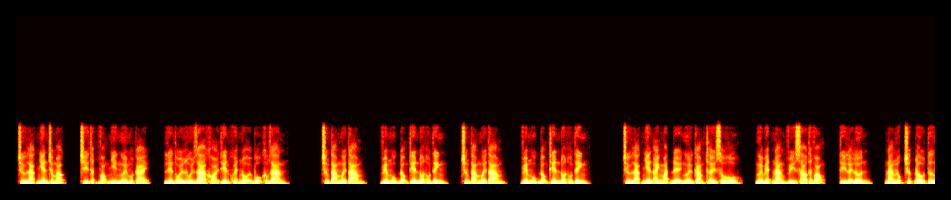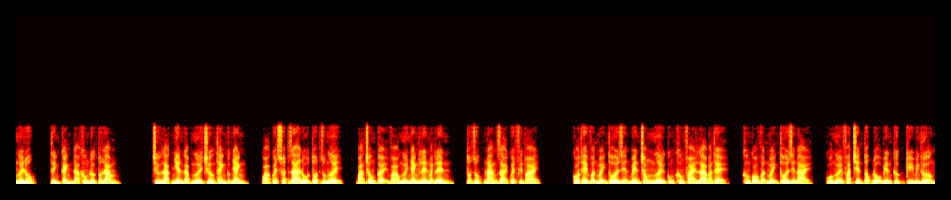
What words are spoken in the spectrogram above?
Trừ lạc nhiên trầm mặc, chỉ thất vọng nhìn ngươi một cái, liền thối lui ra khỏi thiên khuyết nội bộ không gian. Chương tám mươi tám, viêm ngục động thiên đốt hồn tinh, chương tám mươi tám, viêm ngục động thiên đốt hồn tinh. Trừ lạc nhiên ánh mắt để ngươi cảm thấy xấu hổ, ngươi biết nàng vì sao thất vọng, tỷ lệ lớn, nàng lúc trước đầu tư ngươi lúc, tình cảnh đã không được tốt lắm. Trừ lạc nhiên gặp ngươi trưởng thành cực nhanh, quả quyết xuất ra đồ tốt giúp ngươi bản trông cậy vào ngươi nhanh lên mạnh lên, tốt giúp nàng giải quyết phiền thoái có thể vận mệnh thôi diễn bên trong ngươi cũng không phải là bản thể, không có vận mệnh thôi diễn đài của ngươi phát triển tốc độ biến cực kỳ bình thường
